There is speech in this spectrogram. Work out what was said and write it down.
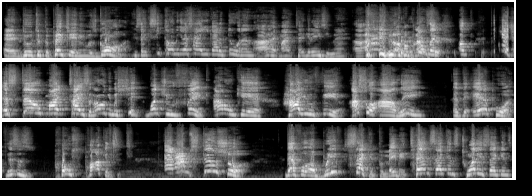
And dude took the picture and he was gone. He's like, see, Tony, that's how you got to do it. And, All right, Mike, take it easy, man. Uh, you know, but I was like, yeah, it's still Mike Tyson. I don't give a shit what you think. I don't care how you feel. I saw Ali at the airport. This is post Parkinson's. And I'm still sure that for a brief second, for maybe 10 seconds, 20 seconds,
